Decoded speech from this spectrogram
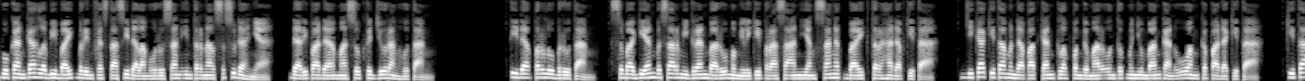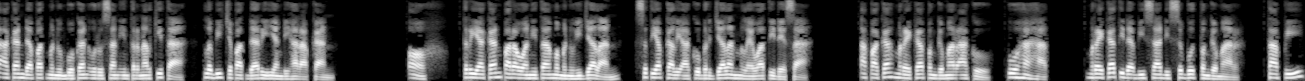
Bukankah lebih baik berinvestasi dalam urusan internal sesudahnya, daripada masuk ke jurang hutang? Tidak perlu berutang. Sebagian besar migran baru memiliki perasaan yang sangat baik terhadap kita. Jika kita mendapatkan klub penggemar untuk menyumbangkan uang kepada kita, kita akan dapat menumbuhkan urusan internal kita, lebih cepat dari yang diharapkan. Oh, teriakan para wanita memenuhi jalan, setiap kali aku berjalan melewati desa. Apakah mereka penggemar aku? Uhahat. Mereka tidak bisa disebut penggemar. Tapi,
